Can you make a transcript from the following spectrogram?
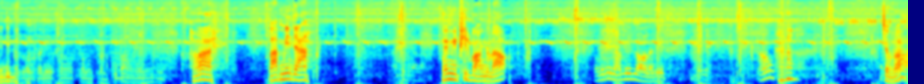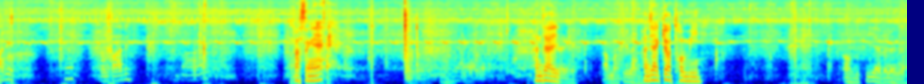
เฮ้ยดิบลงตอนนี้ก็ก็มาถึงที่บ้านแล้วนะครับเฮ้ยรับมีดยัง ไม่มีผิดหวังอยู่แล้วเราไม่ได้รับไม่รอละเด็ดจบแล้วตาดิทำตาดิปลาสะแงะหันใหญ่ตามมาที่หลังหันใหญ่จอดโทมี เอาลูกพี่ใหญ่ไปเลยเนี่ย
